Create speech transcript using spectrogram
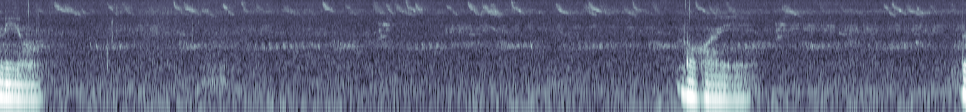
你有不怀疑的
